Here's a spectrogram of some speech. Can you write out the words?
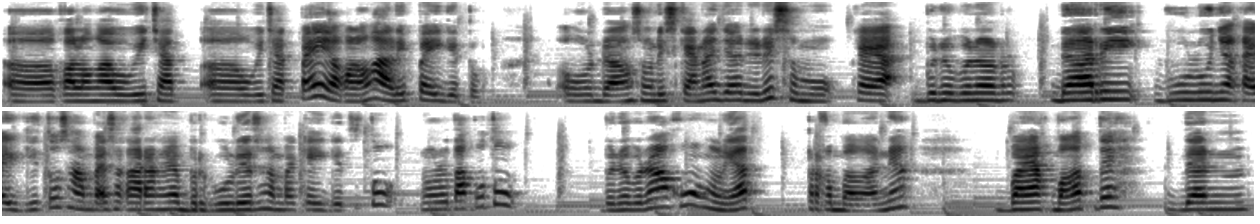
uh, kalau nggak WeChat uh, WeChat Pay ya kalau nggak Alipay gitu. Udah langsung di scan aja. Jadi semua kayak bener-bener dari dulunya kayak gitu sampai sekarangnya bergulir sampai kayak gitu tuh menurut aku tuh bener-bener aku ngelihat perkembangannya banyak banget deh. Dan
